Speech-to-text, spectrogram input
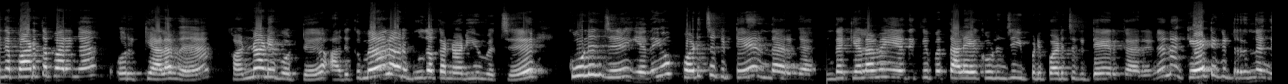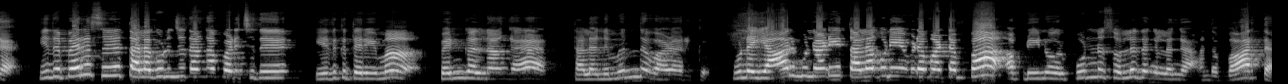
இந்த படத்தை பாருங்க. ஒரு கிழவன் கண்ணாடி போட்டு அதுக்கு மேல ஒரு பூத கண்ணாடியும் வச்சு குனிஞ்சு எதையோ படிச்சுக்கிட்டே இருந்தாருங்க. இந்த கிழமை எதுக்கு இப்ப தலைய குனிஞ்சு இப்படி படிச்சுக்கிட்டே இருக்காருன்னு நான் கேட்டுக்கிட்டு இருந்தேங்க. இந்த பெருசு தலை குனிஞ்சு தாங்க எதுக்கு தெரியுமா? பெண்கள் நாங்க தலை நிமிர்ந்து வாழ இருக்கு. உன்னை யாரு முன்னாடியும் தலை குனிய விட மாட்டேன்ப்பா அப்படின்னு ஒரு பொண்ணு சொல்லுதுங்க இல்லைங்க அந்த வார்த்தை.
